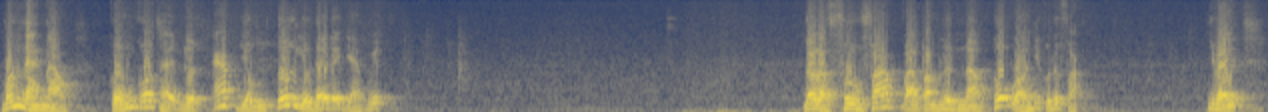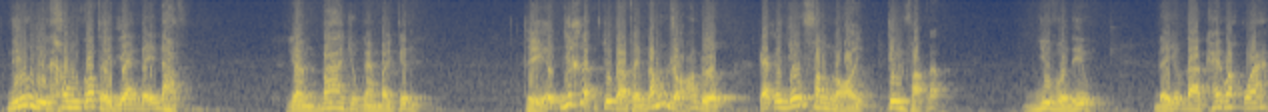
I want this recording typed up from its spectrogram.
Vấn nạn nào cũng có thể được áp dụng tứ diệu đế để giải quyết. Đó là phương pháp và tâm linh nào cốt lõi nhất của Đức Phật. Như vậy, nếu như không có thời gian để đọc gần ba chục ngàn bài kinh, thì ít nhất chúng ta phải nắm rõ được các cái nhóm phân loại kinh Phật đó như vừa nêu, để chúng ta khái quát quá.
